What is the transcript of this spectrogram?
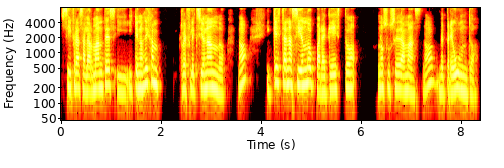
cifras alarmantes y, que nos dejan reflexionando, ¿no? ¿Y qué están haciendo para que esto no suceda más, ¿no? Me pregunto.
